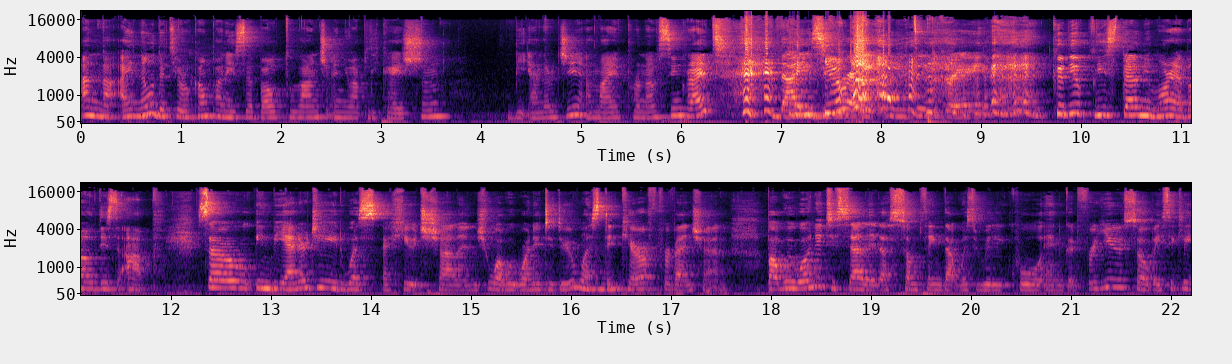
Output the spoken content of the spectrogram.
Anna, I know that your company is about to launch a new application. Be Energy, am I pronouncing right? That is you. great. You did great. Could you please tell me more about this app? So in Be Energy, it was a huge challenge. What we wanted to do was mm-hmm. take care of prevention but we wanted to sell it as something that was really cool and good for you so basically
